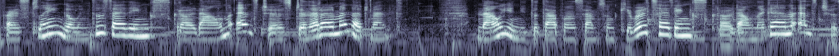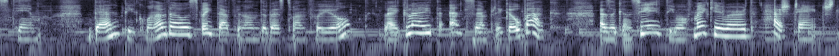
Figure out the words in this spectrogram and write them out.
Firstly, go into settings, scroll down and choose general management. Now you need to tap on Samsung keyboard settings, scroll down again and choose theme. Then pick one of those by tapping on the best one for you, like light and simply go back. As you can see, theme of my keyboard has changed.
